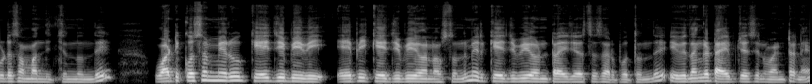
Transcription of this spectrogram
కూడా సంబంధించింది ఉంది. వాటి కోసం మీరు కేజీబీవీ ఏపీ కేజీబీ అని వస్తుంది. మీరు కేజీబీ అని ట్రై చేస్తే సరిపోతుంది. ఈ విధంగా టైప్ చేసిన వెంటనే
